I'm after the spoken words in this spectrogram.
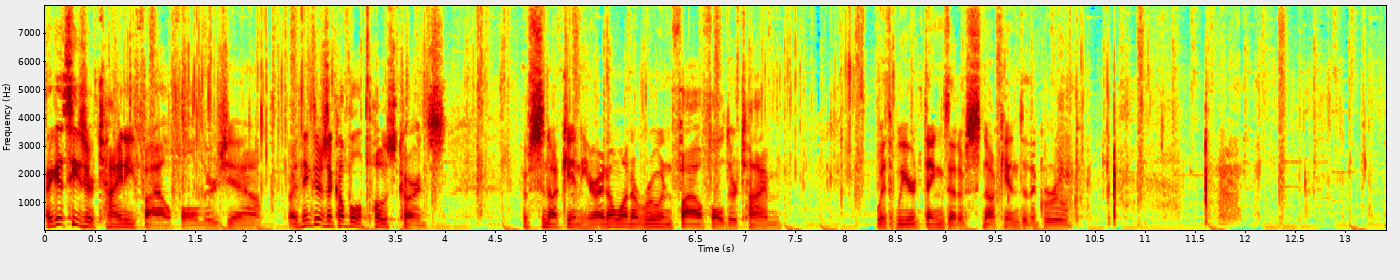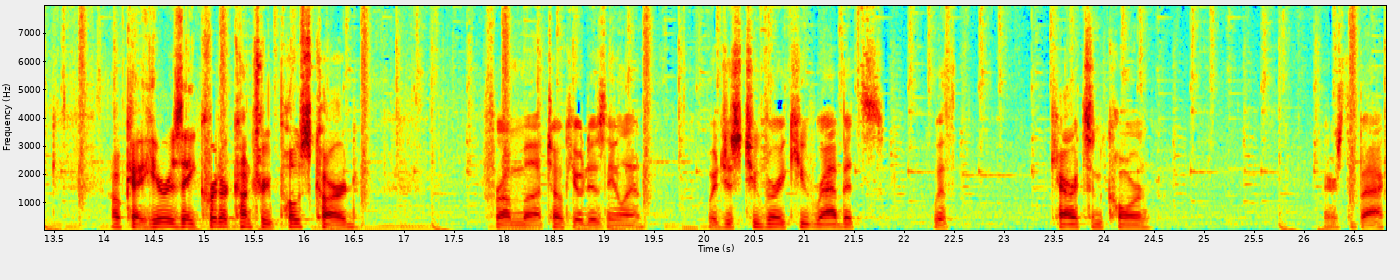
I guess these are tiny file folders, yeah. I think there's a couple of postcards have snuck in here. I don't want to ruin file folder time with weird things that have snuck into the group. Okay, here is a Critter Country postcard from uh, Tokyo Disneyland with just two very cute rabbits with carrots and corn. There's the back.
